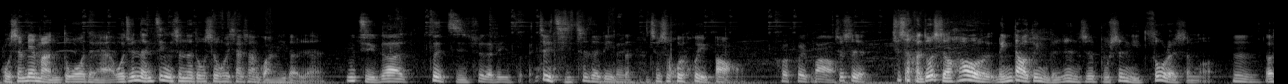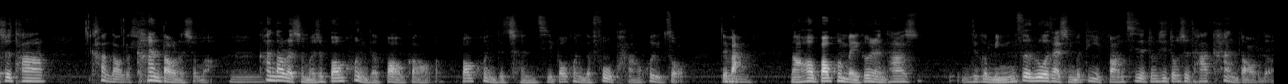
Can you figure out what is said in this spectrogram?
我身边蛮多的呀，我觉得能晋升的都是会向上管理的人。你举个最极致的例子呗，最极致的例子就是会汇报，会汇报，就是就是很多时候领导对你的认知不是你做了什么，嗯，而是他看到了什么？看到了什么，看到了什么是包括你的报告，包括你的成绩，包括你的复盘汇总，对吧？然后包括每个人他这个名字落在什么地方，这些东西都是他看到的。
